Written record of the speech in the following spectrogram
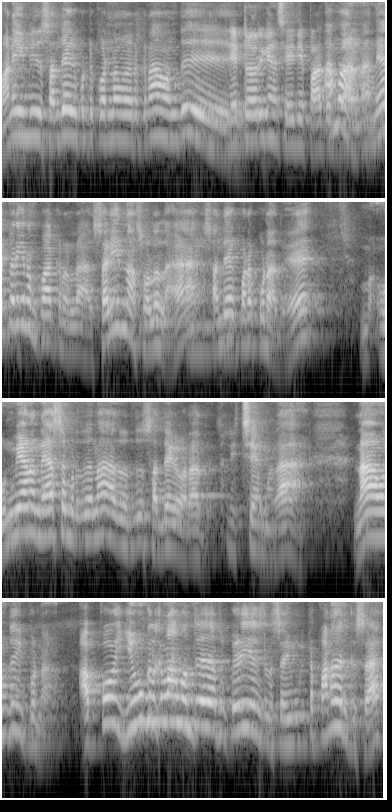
மனைவி மீது சந்தேகப்பட்டு கொன்னவன் இருக்கிறான் வந்து நேற்று வரைக்கும் செய்தியை பார்த்து ஆமாம் நான் நேற்று வரைக்கும் நம்ம பார்க்குறோம்ல. சரின்னு நான் சொல்லலை. சந்தேகப்படக்கூடாது. உண்மையான நேசம் இருந்ததுன்னா அது வந்து சந்தேகம் வராது. நிச்சயமா. சரிங்களா? நான் வந்து இப்போ நான் அப்போது இவங்களுக்கெல்லாம் வந்து அது பெரிய சார் இவங்ககிட்ட பணம் இருக்குது சார்.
